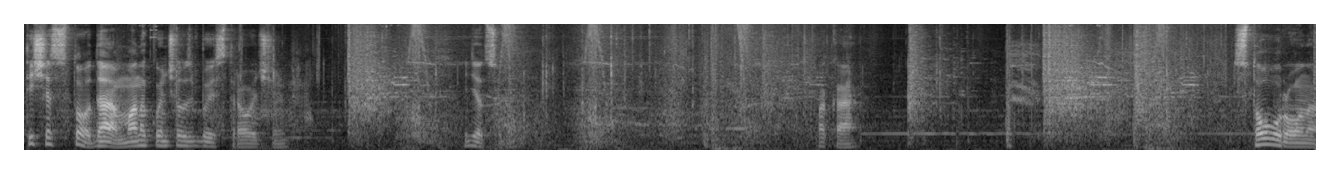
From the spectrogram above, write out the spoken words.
1100, да, мана кончилась быстро очень. Иди отсюда. Пока. 100 урона.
